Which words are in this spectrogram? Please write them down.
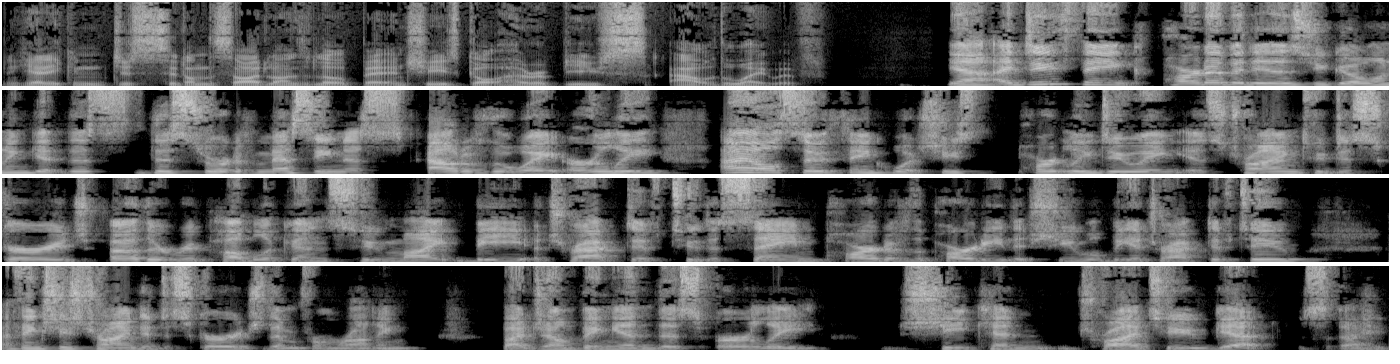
Nikki Haley can just sit on the sidelines a little bit, and she's got her abuse out of the way with. Yeah, I do think part of it is you go on and get this this sort of messiness out of the way early. I also think what she's partly doing is trying to discourage other Republicans who might be attractive to the same part of the party that she will be attractive to. I think she's trying to discourage them from running by jumping in this early. She can try to get a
